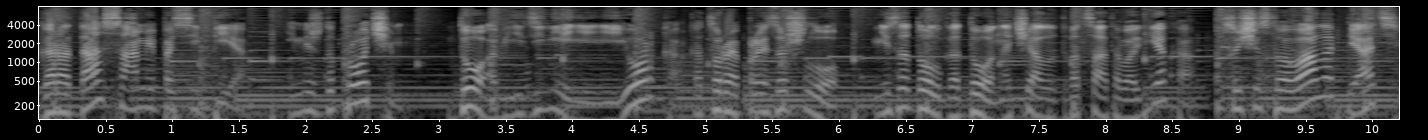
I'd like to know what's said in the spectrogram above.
города сами по себе. И, между прочим, до объединения Нью-Йорка, которое произошло незадолго до начала 20 века, существовало пять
